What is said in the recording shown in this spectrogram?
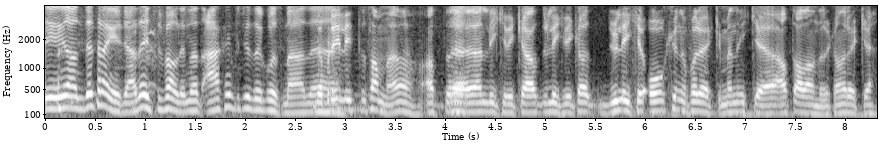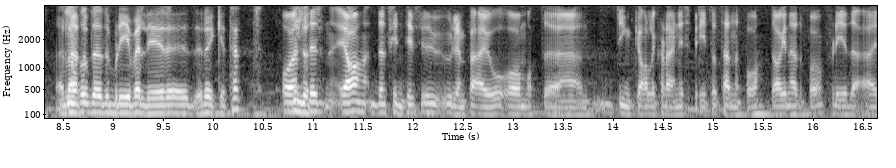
Ja, det trenger ikke jeg. Det er ikke så farlig, men at jeg kan få sitte og kose meg. Det blir litt det samme. da At uh, jeg liker ikke, du, liker ikke, du liker å kunne få røyke, men ikke at alle andre kan røyke. Eller altså, det, det blir veldig røyketett Og en, det- ja, definitivt ulempe er jo å måtte dynke alle klærne i sprit og tenne på dagen etterpå, fordi det er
